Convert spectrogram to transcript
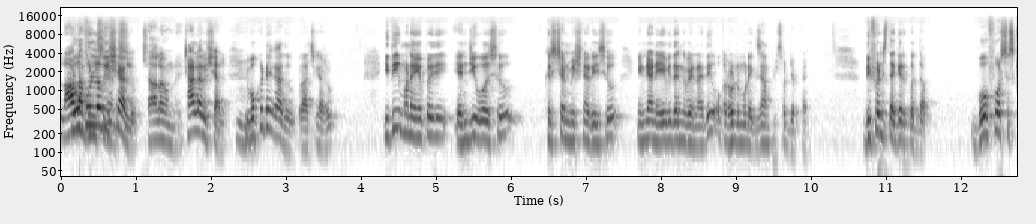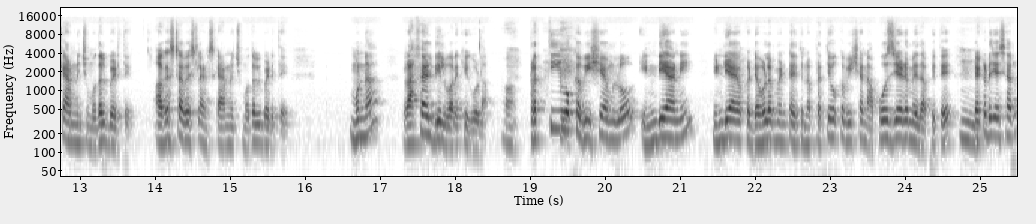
incidents. విషయాలు. చాలా ఉన్నాయి. చాలా విషయాలు. Hmm. ఇవి ఒకటే కాదు రాజు గారు. ఇది మనం ఎప్పుడు ఎన్జిఓస్ క్రిస్టియన్ మిషనరీస్ ఇండియాని ఏ విధంగా వెళ్ళినది ఒక రెండు మూడు ఎగ్జాంపుల్స్ ఒకటి చెప్పాను. డిఫెన్స్ దగ్గరికి వద్దాం. బోఫోర్స్ స్కామ్ నుంచి మొదలు పెడితే ఆగస్టా వెస్ట్లాండ్ స్కామ్ నుంచి మొదలు పెడితే మొన్న రాఫెల్ డీల్ వరకు కూడా. ప్రతి ఒక్క విషయంలో ఇండియాని ఇండియా యొక్క డెవలప్మెంట్ అవుతున్న ప్రతి ఒక్క విషయాన్ని అపోజ్ చేయడమే తప్పితే. ఎక్కడ చేశారు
